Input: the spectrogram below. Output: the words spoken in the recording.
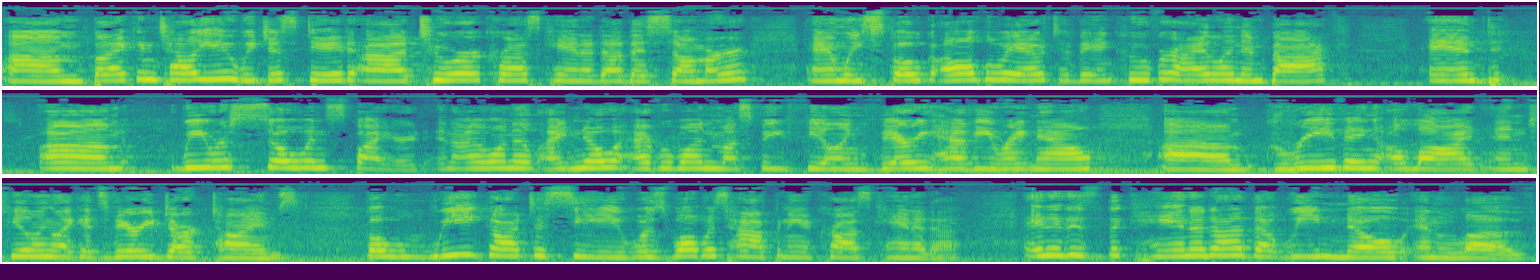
Um, but I can tell you, we just did a tour across Canada this summer, and we spoke all the way out to Vancouver Island and back. And um, we were so inspired, and I want to. I know everyone must be feeling very heavy right now, um, grieving a lot, and feeling like it's very dark times. But what we got to see was what was happening across Canada, and it is the Canada that we know and love.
